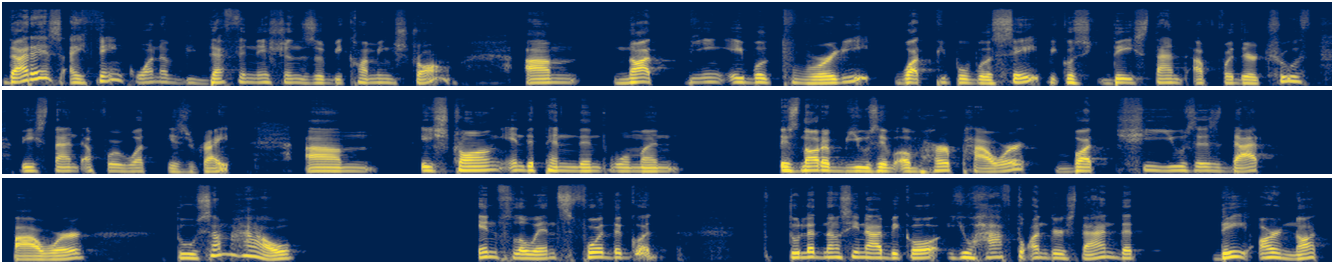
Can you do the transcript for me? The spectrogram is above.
that is, I think, one of the definitions of becoming strong. Um, not being able to worry what people will say because they stand up for their truth, they stand up for what is right. Um, a strong, independent woman is not abusive of her power, but she uses that power to somehow influence for the good. Tulad ng sinabi ko, you have to understand that they are not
